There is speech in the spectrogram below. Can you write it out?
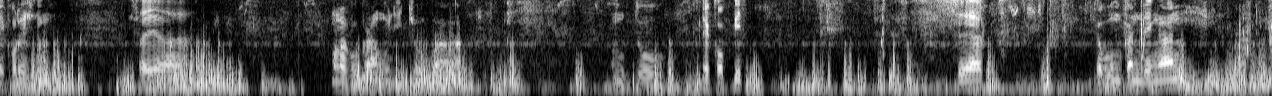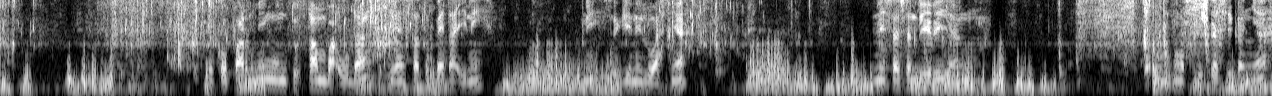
Eco Racing. Saya melakukan uji coba untuk EcoPit saya gabungkan dengan Eco Farming untuk tambak udang yang satu peta ini. Ini segini luasnya. Ini saya sendiri yang mengaplikasikannya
